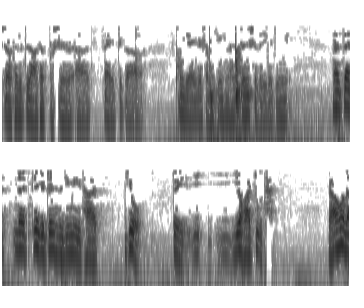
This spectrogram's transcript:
时候他就知道他不是呃在这个碰见一个什么情形，他是真实的一个经历。那在那这个真实的经历，他就对耶耶和华助坛，然后呢，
